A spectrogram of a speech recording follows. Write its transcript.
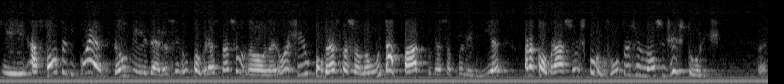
que a falta de coesão de liderança no Congresso Nacional. Né? Eu achei o Congresso Nacional muito apático nessa pandemia para cobrar ações conjuntas dos nossos gestores. Né?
